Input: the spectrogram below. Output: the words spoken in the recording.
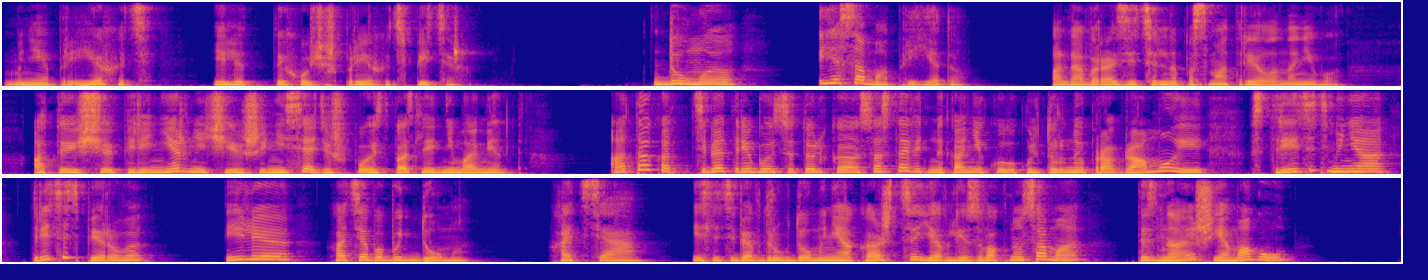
Мне приехать или ты хочешь приехать в Питер? Думаю, я сама приеду. Она выразительно посмотрела на него. А ты еще перенервничаешь и не сядешь в поезд в последний момент. А так от тебя требуется только составить на каникулы культурную программу и встретить меня 31-го. Или хотя бы быть дома. Хотя, если тебя вдруг дома не окажется, я влезу в окно сама. Ты знаешь, я могу».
